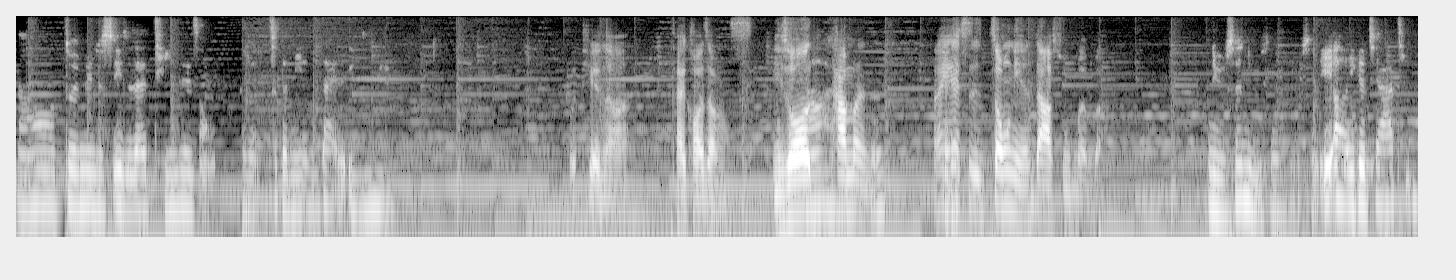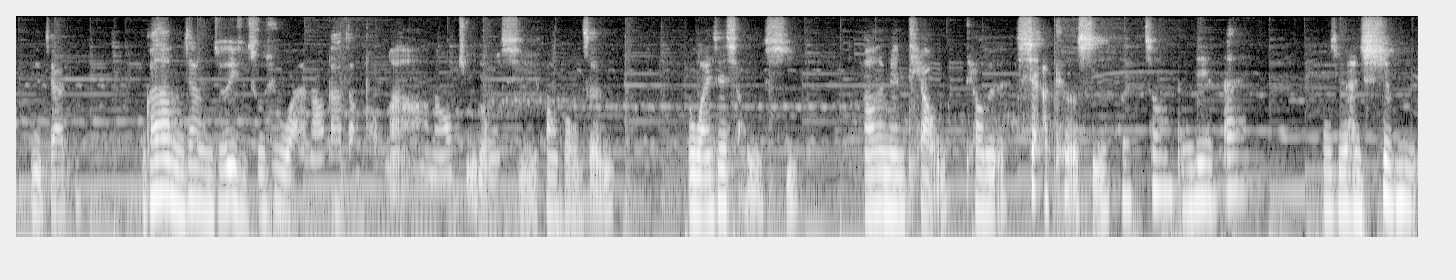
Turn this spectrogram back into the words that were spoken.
然后对面就是一直在听那种那个这个年代的音乐。我天哪、太夸张了！你说他们嗯那应该是中年大叔们吧？女生女生女生一哦一个家庭一个家庭，我看他们这样就是一起出去玩，然后搭帐篷啊，然后煮东西、放风筝，玩一些小游戏，然后那边跳舞，跳的下课十分钟的恋爱，我觉得很羡慕。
